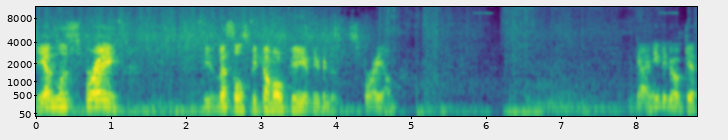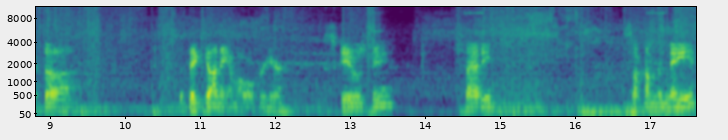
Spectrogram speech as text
The endless spray! These missiles become OP if you can just spray them. Okay, I need to go get the the big gun ammo over here. Excuse me. Fatty. Suck on the nade.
